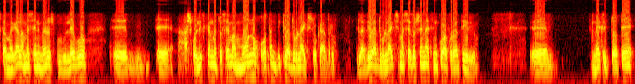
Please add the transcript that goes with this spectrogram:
στα μεγάλα μέσα ενημέρωσης που δουλεύω ε, ε, ασχολήθηκαν με το θέμα μόνο όταν μπήκε ο Αντρουλάκης στο κάδρο. Δηλαδή ο Αντρουλάκης μας έδωσε ένα εθνικό ακροατήριο. Ε, μέχρι τότε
